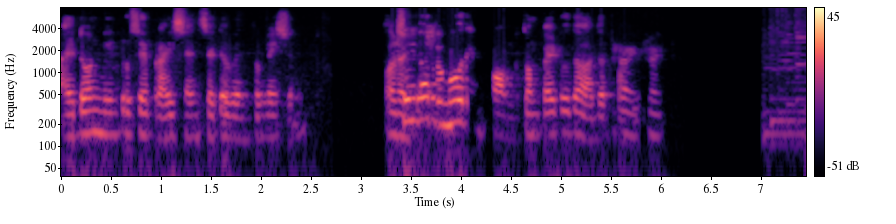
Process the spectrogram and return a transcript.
I don't mean to say price sensitive information, Right. So you are more informed compared to the other. Right, right.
